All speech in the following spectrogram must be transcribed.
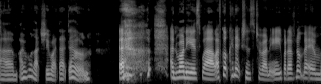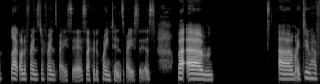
Um, I will actually write that down. and Ronnie as well. I've got connections to Ronnie, but I've not met him like on a friends to friends basis, like an acquaintance basis. But um, um, I do have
